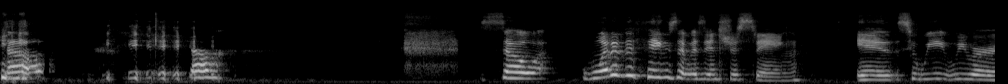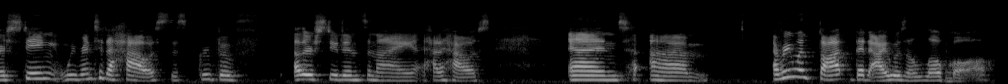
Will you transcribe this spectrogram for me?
so, so, so one of the things that was interesting is so we we were staying we rented a house this group of other students and i had a house and um, everyone thought that i was a local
